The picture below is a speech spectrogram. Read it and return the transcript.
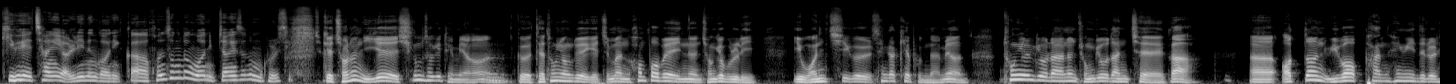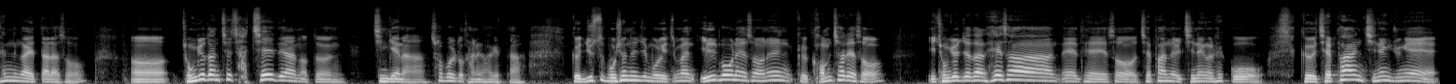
기회의 창이 열리는 거니까 권성동 의원 입장에서는 뭐 그럴 수 있겠죠. 그 저는 이게 시금석이 되면 음. 그 대통령도 얘기했지만 헌법에 있는 정교 분리 이 원칙을 생각해 본다면 통일교라는 종교 단체가 어, 어떤 위법한 행위들을 했는가에 따라서 어, 종교 단체 자체에 대한 어떤 징계나 처벌도 가능하겠다. 그 뉴스 보셨는지 모르겠지만 일본에서는 그 검찰에서 이 종교재단 해산에 대해서 재판을 진행을 했고 그 재판 진행 중에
